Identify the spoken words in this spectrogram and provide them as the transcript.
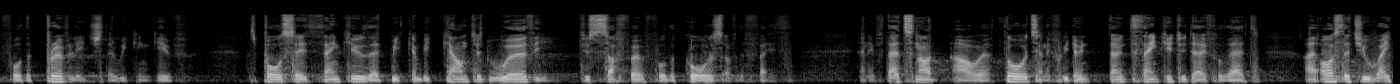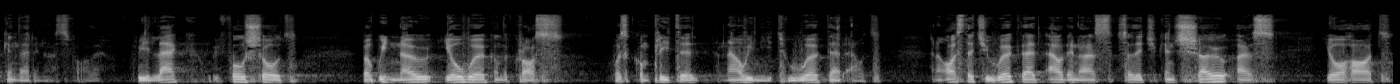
for the privilege that we can give. As Paul said, thank you that we can be counted worthy to suffer for the cause of the faith. And if that's not our thoughts, and if we don't, don't thank you today for that, I ask that you waken that in us, Father. We lack, we fall short, but we know your work on the cross was completed, and now we need to work that out. And I ask that you work that out in us so that you can show us your heart,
